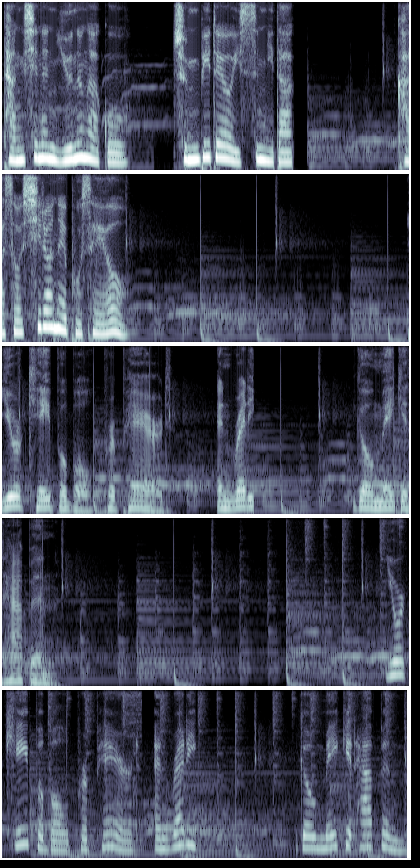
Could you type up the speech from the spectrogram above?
당신은 유능하고 준비되어 있습니다. 가서 실현해 보세요. You're capable, prepared, and ready. Go make it happen. You're capable, prepared, and ready. Go make it happen.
